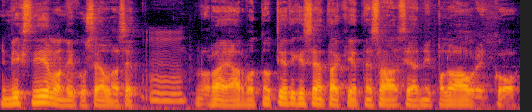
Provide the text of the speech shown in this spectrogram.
niin miksi niillä on niinku sellaiset mm. raja-arvot? No tietenkin sen takia, että ne saa siellä niin paljon aurinkoa.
